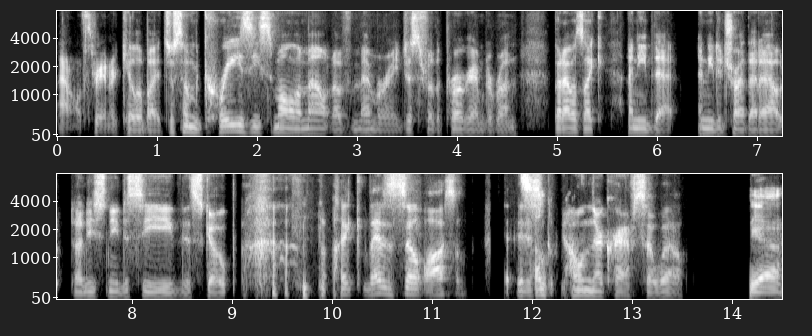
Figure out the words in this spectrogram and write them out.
I don't know, 300 kilobytes or some crazy small amount of memory just for the program to run. But I was like, I need that. I need to try that out. I just need to see the scope. like, that is so awesome. They just hone their craft so well. yeah,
